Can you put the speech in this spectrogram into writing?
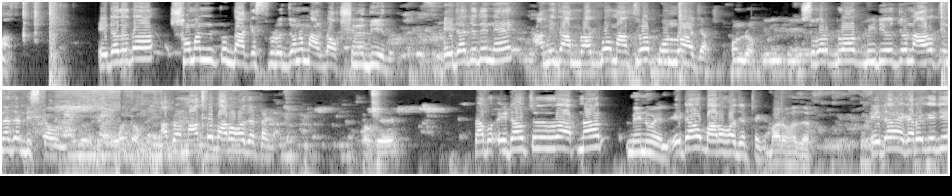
মাল। এটা দাদা সমান একটু ডাক স্পোর্টের জন্য মালটা অপশনে দিয়ে দেবো। এটা যদি নেয় আমি দাম রাখব মাত্র পনেরো হাজার। পনেরো। সুপার ব্লগ ভিডিওর জন্য আরও তিন হাজার ডিসকাউন্ট আপনার মাত্র বারো হাজার টাকা। ওকে তারপর এটা হচ্ছে দাদা আপনার ম্যানুয়াল এটাও বারো হাজার টাকা। বারো হাজার। এটা এগারো কেজি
